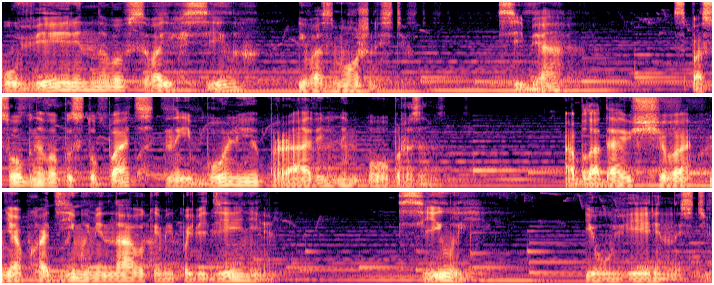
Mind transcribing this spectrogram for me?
уверенного в своих силах и возможностях. Себя, способного поступать наиболее правильным образом. Обладающего необходимыми навыками поведения, силой и уверенностью.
